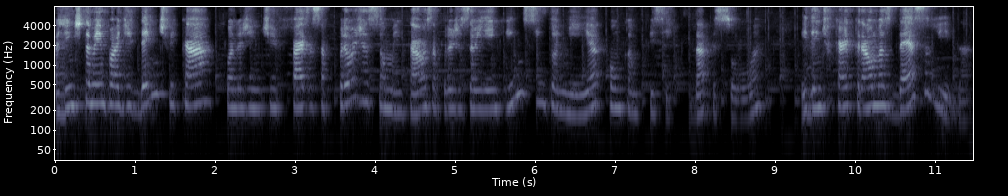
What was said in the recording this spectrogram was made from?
A gente também pode identificar quando a gente faz essa projeção mental, essa projeção e entra em sintonia com o campo psíquico da pessoa, identificar traumas dessa vida,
